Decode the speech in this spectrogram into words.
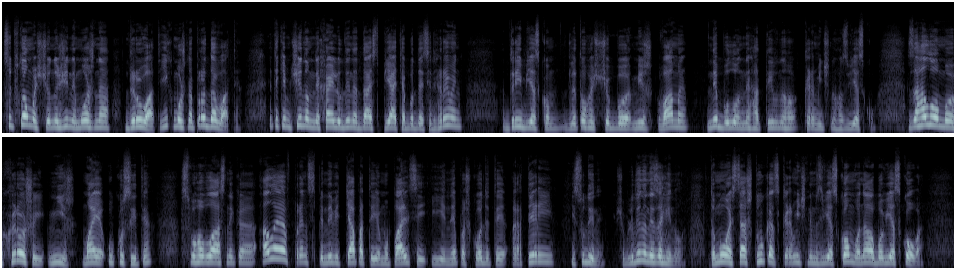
Суть в тому, що ножі не можна дарувати, їх можна продавати. І таким чином, нехай людина дасть 5 або 10 гривень дріб'язком для того, щоб між вами не було негативного кармічного зв'язку. Загалом е, хороший ніж має укусити свого власника, але в принципі не відтяпати йому пальці і не пошкодити артерії і судини, щоб людина не загинула. Тому ось ця штука з кармічним зв'язком вона обов'язкова.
